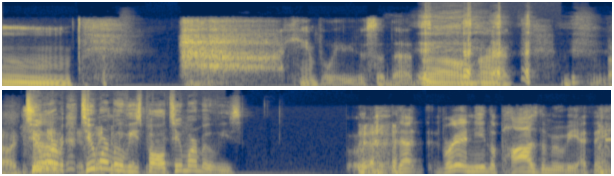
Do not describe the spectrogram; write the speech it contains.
Mm. I can't believe you just said that. Um, all right. Oh, Two more, just two more movies, Paul. there. Two more movies. that we're gonna need to pause the movie, I think,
